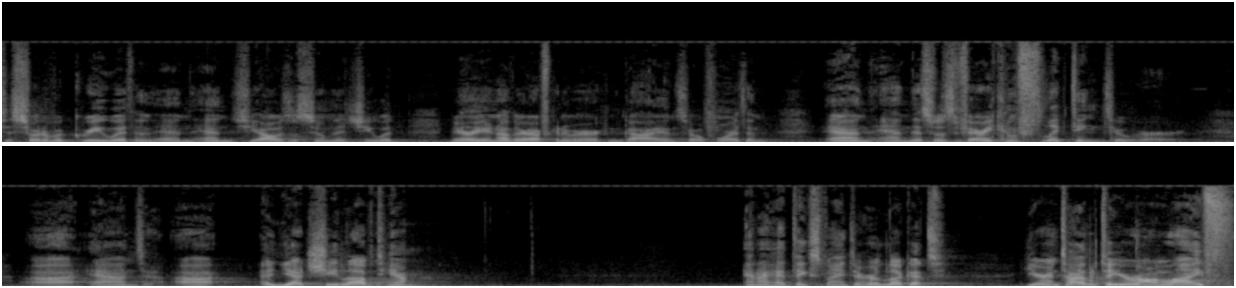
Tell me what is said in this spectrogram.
to sort of agree with, and, and, and she always assumed that she would marry another African American guy and so forth. And, and, and this was very conflicting to her. Uh, and, uh, and yet she loved him. And I had to explain to her look it, you're entitled to your own life.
